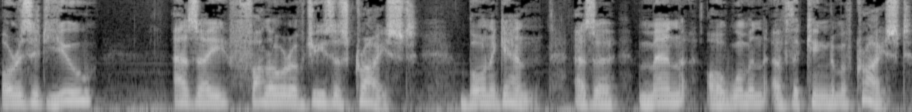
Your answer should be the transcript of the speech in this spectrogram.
Or is it you as a follower of Jesus Christ, born again, as a man or woman of the kingdom of Christ?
